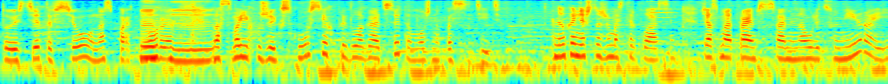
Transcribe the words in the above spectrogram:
То есть это все у нас партнеры mm-hmm. на своих уже экскурсиях предлагают. Все это можно посетить. Ну и, конечно же, мастер-классы. Сейчас мы отправимся с вами на улицу Мира и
